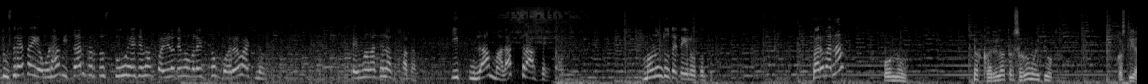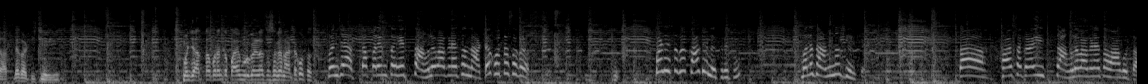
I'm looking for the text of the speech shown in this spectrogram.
दुसऱ्याचा एवढा विचार करतोस तू हे जेव्हा कळलं तेव्हा मला इतकं बरं वाटलं. तेव्हा माझ्या लक्षात आलं की तुला मला त्रास आहे. म्हणून तू ते तेल होत होतं बरोबर ना? हो नो. त्या करेला तर सगळं माहिती होतं. कसली आतल्या गाठीची आहे. म्हणजे आतापर्यंत पाय मुरगळण्याचं सगळं नाटक होतं. म्हणजे आतापर्यंत हे चांगलं वागण्याचं नाटक होतं सगळं? पण हे सगळं का केलंस रे तू? मला जाणूनच घ्यायचंय. का हा सगळा चांगलं वागण्याचा भाग होता?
